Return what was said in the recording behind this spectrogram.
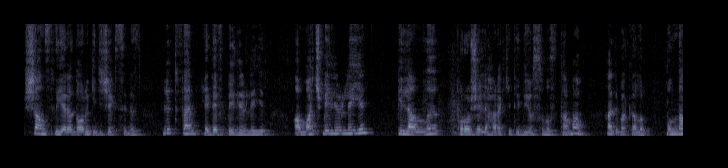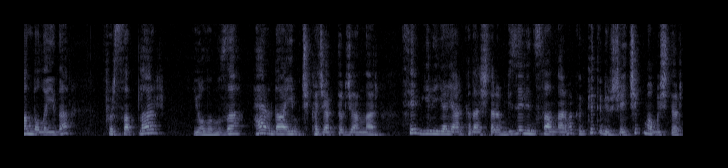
şanslı yere doğru gideceksiniz. Lütfen hedef belirleyin. Amaç belirleyin. Planlı, projeli hareket ediyorsunuz. Tamam. Hadi bakalım. Bundan dolayı da fırsatlar yolunuza her daim çıkacaktır canlar. Sevgili yay arkadaşlarım, güzel insanlar bakın kötü bir şey çıkmamıştır.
